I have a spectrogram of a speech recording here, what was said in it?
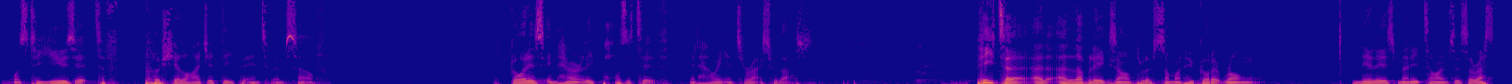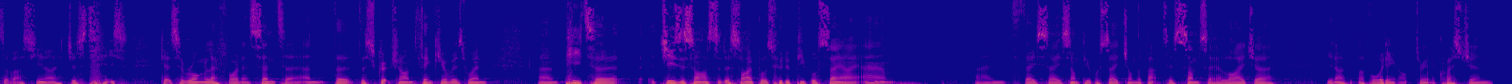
He wants to use it to f- push Elijah deeper into himself. God is inherently positive in how he interacts with us. Peter, a, a lovely example of someone who got it wrong nearly as many times as the rest of us. You know, just he gets it wrong left, right, and centre. And the the scripture I'm thinking of is when um, Peter, Jesus asked the disciples, "Who do people say I am?" And they say some people say John the Baptist, some say Elijah. You know, avoiding answering the question.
